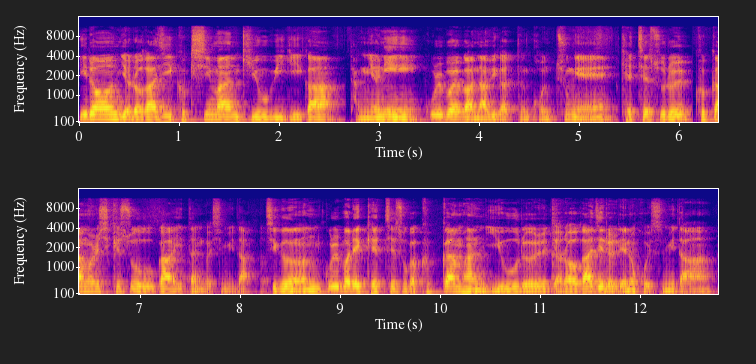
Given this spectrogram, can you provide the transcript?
이런 여러 가지 극심한 기후 위기가 당연히 꿀벌과 나비 같은 곤충의 개체수를 급감을 시킬 수가 있다는 것입니다. 지금 꿀벌의 개체수가 급감한 이유를 여러 가지를 내놓고 있습니다.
